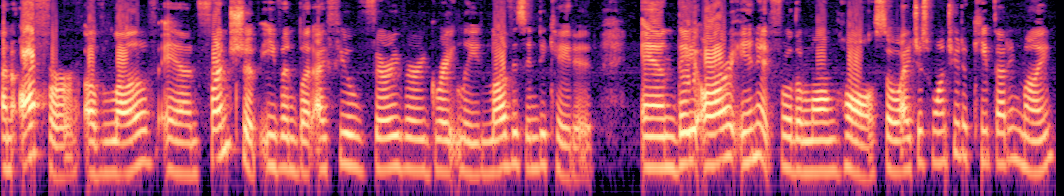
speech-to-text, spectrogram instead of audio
an offer of love and friendship even but i feel very very greatly love is indicated and they are in it for the long haul. So i just want you to keep that in mind.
